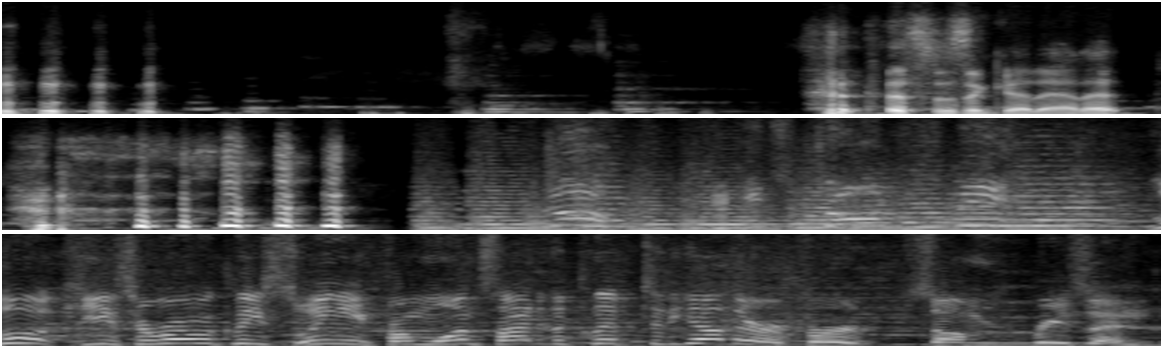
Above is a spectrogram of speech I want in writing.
this was a good edit. It's John Smith! Look, he's heroically swinging from one side of the cliff to the other for some reason.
